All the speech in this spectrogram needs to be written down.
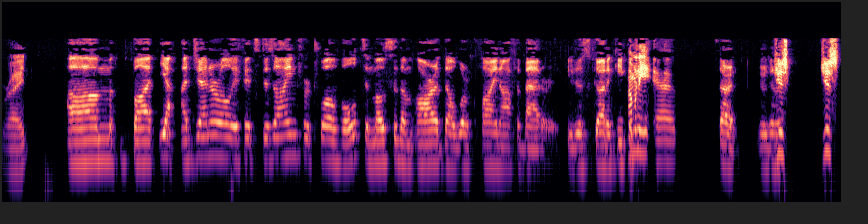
Right? Um, but yeah, a general, if it's designed for 12 volts, and most of them are, they'll work fine off a battery. You just gotta keep How it- many, uh, sorry, you're gonna, just, just,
